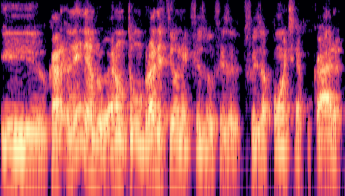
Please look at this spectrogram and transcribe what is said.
E o cara, eu nem lembro, era um, um brother teu, né, que fez, o, fez, a, fez a ponte, né, com o cara.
